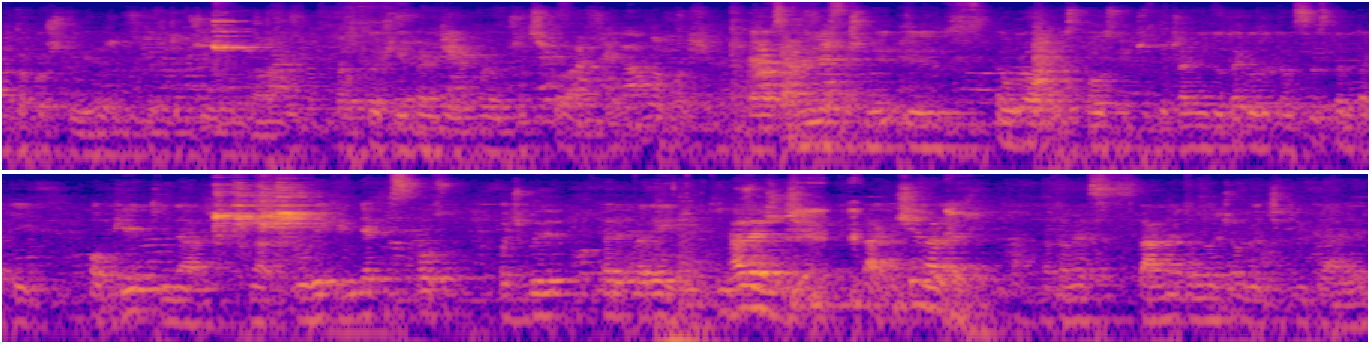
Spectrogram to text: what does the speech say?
a to kosztuje, żeby ktoś cię przyjął do pracy, bo ktoś nie będzie twoim przedszkolankiem. Teraz my jesteśmy y, z Europy, z Polski przyzwyczajeni do tego, że ten system takiej opieki nad, nad człowiekiem w jakiś sposób, choćby peryferyjny. Należy się. Tak, i się należy. Natomiast Stany będą ciągle dzikim krajem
